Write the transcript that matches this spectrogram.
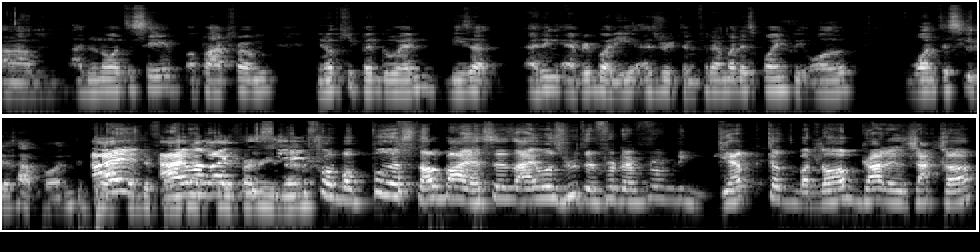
Um, I don't know what to say apart from you know keep it going. These are I think everybody has written for them at this point. We all want to see this happen. I I would like to different see reasons. from a personal biases. I was rooting for them from the get because my dog Granit Xhaka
